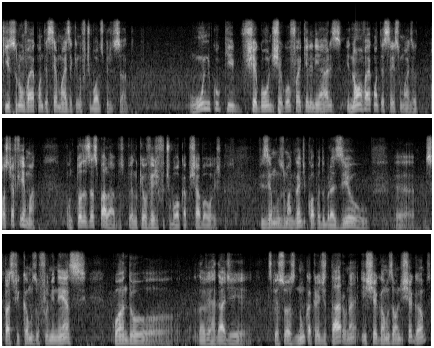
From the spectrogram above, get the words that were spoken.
que isso não vai acontecer mais aqui no futebol do Espírito Santo. O único que chegou onde chegou foi aquele Linhares e não vai acontecer isso mais. Eu posso te afirmar, com todas as palavras, pelo que eu vejo de futebol capixaba hoje. Fizemos uma grande Copa do Brasil, é, desclassificamos o Fluminense quando, na verdade, as pessoas nunca acreditaram, né? E chegamos aonde chegamos.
